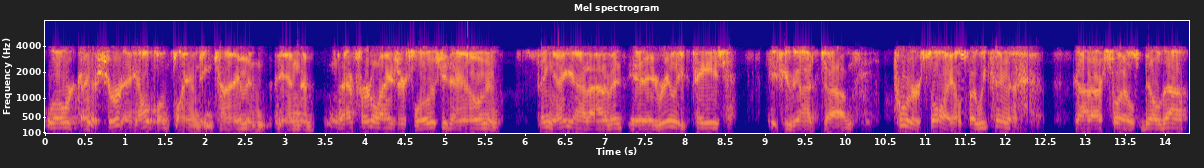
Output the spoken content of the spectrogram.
well, we're kind of short of help on planting time, and and that fertilizer slows you down. And thing I got out of it, it really pays if you got um, poorer soils, but we kind of got our soils built up,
